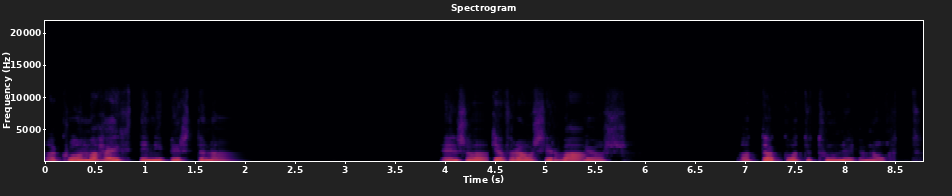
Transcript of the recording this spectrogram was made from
Að koma hægt inn í byrtuna eins og ekki að frá sér valjós á döggvotu túni um nótt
